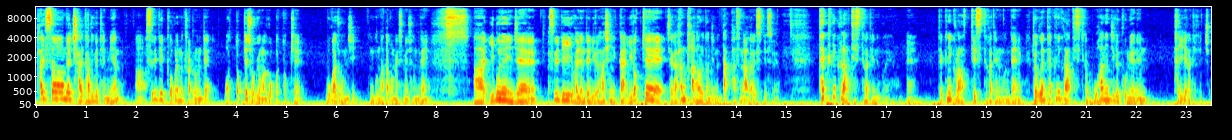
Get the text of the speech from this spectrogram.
Python을 잘 다루게 되면 아, 3D 프로그램을 다루는데 어떻게 적용하고 어떻게 뭐가 좋은지 궁금하다고 말씀해 주셨는데 아 이분은 이제 3D 관련된 일을 하시니까 이렇게 제가 한 단어를 던지면 딱 가슴에 와닿을 수도 있어요. technical artist가 되는 거예요. 네. technical artist가 되는 건데 결국엔 technical artist가 뭐 하는지를 보면은 다 이해가 되겠죠.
